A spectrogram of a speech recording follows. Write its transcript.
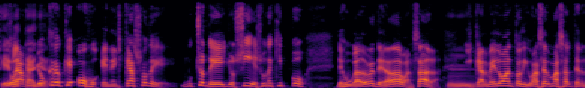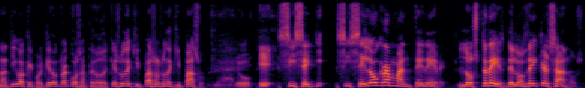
Qué claro, yo creo que, ojo, en el caso de muchos de ellos, sí, es un equipo de jugadores de edad avanzada. Y mm. Carmelo Anthony va a ser más alternativa que cualquier otra cosa, pero de que es un equipazo, es un equipazo. Claro. Eh, si, se, si se logran mantener los tres de los Lakers sanos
